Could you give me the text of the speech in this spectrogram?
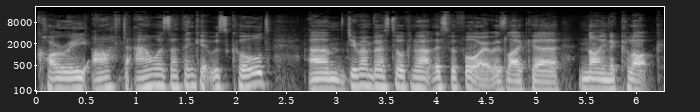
Corrie After Hours, I think it was called. Um, do you remember us talking about this before? It was like a nine o'clock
